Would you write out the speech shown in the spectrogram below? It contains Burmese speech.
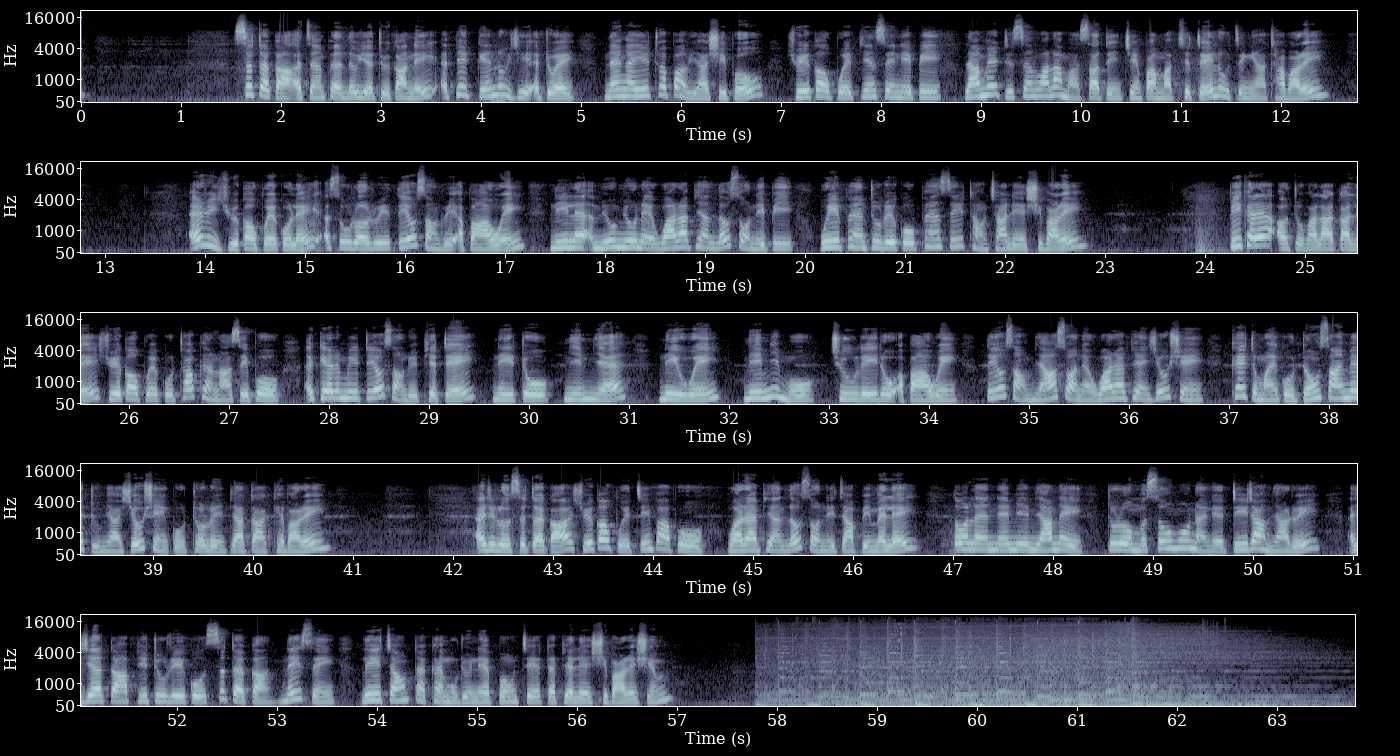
စစ်တပ်ကအကြမ်းဖက်လုပ်ရက်တွေကနေအပြစ်ကင်းလို့ရေးအတွေ့နိုင်ငံရေးထွက်ပေါက်ရရှိဖို့ ရွေးကောက်ပွဲပြင်ဆင်နေပြီးလာမယ့်ဒီဇင်ဘာလမှာစတင်ကျင်းပမှာဖြစ်တယ်လို့ကြေညာထားပါတယ်။အဲ့ဒီရွေးကောက်ပွဲကိုလည်းအဆိုတော်တွေတရုတ်ဆောင်တွေအပါအဝင်နီလန်အမျိုးမျိုးနဲ့ဝါရပြန့်လှုပ်ဆော်နေပြီးဝေဖန်သူတွေကိုဖမ်းဆီးထောင်ချလျက်ရှိပါတယ်။ပြီးခဲ့တဲ့အော်တိုဘာလကလည်းရွေးကောက်ပွဲကိုထောက်ခံလာစေဖို့အကယ်ဒမီတရုတ်ဆောင်တွေဖြစ်တဲ့နေတိုမြင့်မြတ်နေဝင်းမြေမြင့်မိုးချူလေးတို့အပါအဝင်တရုတ်ဆောင်များစွာနဲ့ဝါရဖြန့်ရုပ်ရှင် ခေတ်တမိုင်းကိုဒုံဆိုင်မဲ့သူများရုပ်ရှင်ကိုထုတ်လွှင့်ပြသခဲ့ပါတယ်။အဲဒီလိုစစ်တပ်ကရွေးကောက်ပွဲကျင်းပဖို့ဝါရဖြန့်လှုပ်ဆော်နေကြပေမဲ့လည်းတော်လန်နယ်မြေများနဲ့သူတို့မစိုးမိုးနိုင်တဲ့ဒေတာများတွေအယက်တာပြည်သူတွေကိုစစ်တပ်ကနှိမ့်စိန်လေးချောင်းတက်ခတ်မှုတွေနဲ့ပုံကျဲတက်ပြက်လဲရှိပါတယ်ရှင်။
